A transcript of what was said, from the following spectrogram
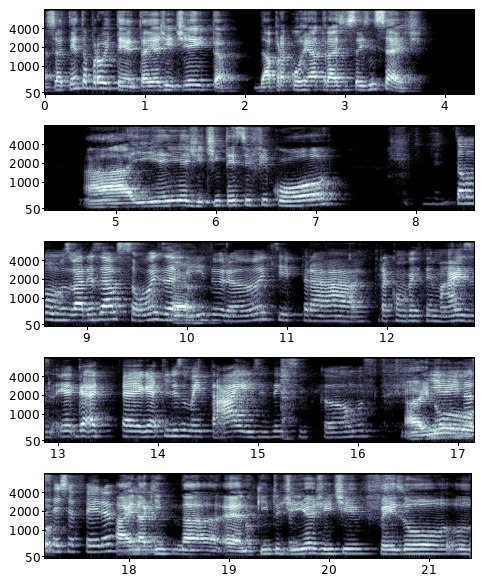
É, 70 para 80. Aí a gente, eita, dá para correr atrás do 6 em 7. Aí a gente intensificou Tomamos várias ações É. ali durante para converter mais é, é, gatilhos mentais, intensificamos. Aí e no, aí na sexta-feira Aí na veio- quin- na- é, no quinto dia a gente fez o,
